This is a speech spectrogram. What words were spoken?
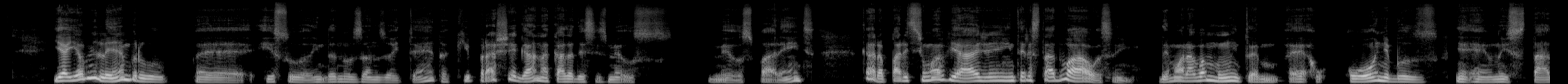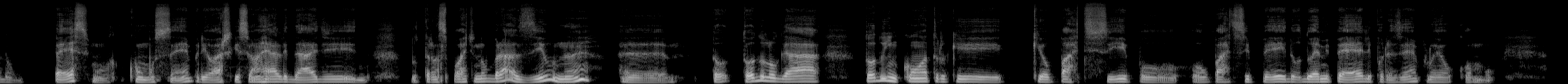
E aí eu me lembro, eh, isso ainda nos anos 80, que para chegar na casa desses meus meus parentes, cara, parecia uma viagem interestadual, assim, demorava muito, eh eh, o ônibus, eh eh, no estado péssimo, como sempre, eu acho que isso é uma realidade do transporte no Brasil, né, eh, to todo lugar, todo encontro que que eu participo ou participei do do MPL, por exemplo, eu como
